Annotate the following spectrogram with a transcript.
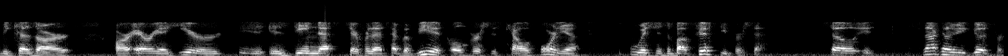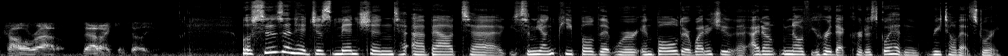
because our our area here is deemed necessary for that type of vehicle versus California, which is about 50%. So it's not going to be good for Colorado. That I can tell you. Well, Susan had just mentioned about uh, some young people that were in Boulder. Why don't you? I don't know if you heard that, Curtis. Go ahead and retell that story.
